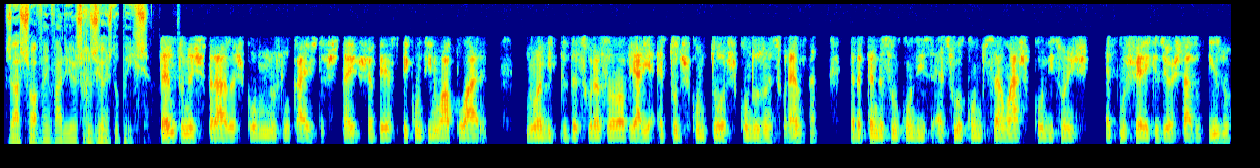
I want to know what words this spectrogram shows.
já chove em várias regiões do país. Tanto nas estradas como nos locais de festejos, a PSP continua a apelar no âmbito da segurança rodoviária a todos os condutores que conduzam em segurança, adaptando a sua, a sua condução às condições atmosféricas e ao estado do piso,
